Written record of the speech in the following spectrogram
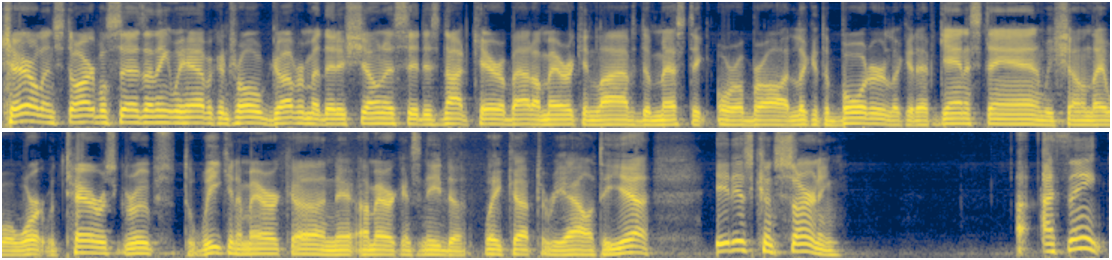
Carolyn Starkville says, I think we have a controlled government that has shown us it does not care about American lives, domestic or abroad. Look at the border, look at Afghanistan. We've shown they will work with terrorist groups to weaken America, and Americans need to wake up to reality. Yeah, it is concerning. I think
